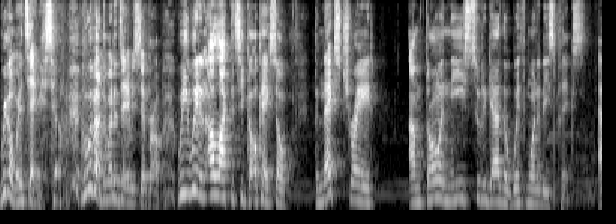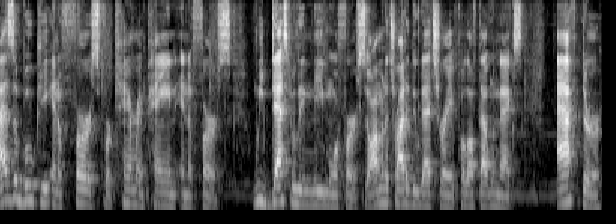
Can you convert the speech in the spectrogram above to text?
We're gonna win the championship. we're about to win the championship, bro. We we didn't unlock the Chico. Okay, so the next trade I'm throwing these two together with one of these picks. Azubuike and a first for Cameron Payne in the first. We desperately need more first. So I'm going to try to do that trade, pull off that one next after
